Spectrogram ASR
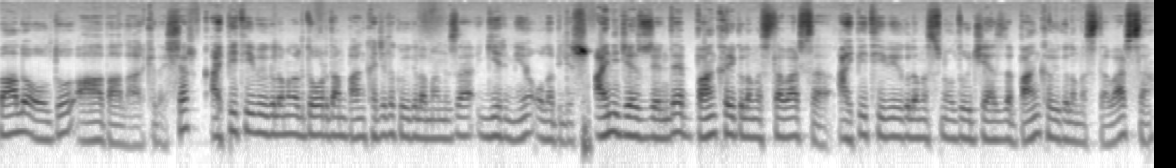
bağlı olduğu ağa bağlı arkadaşlar. IPTV uygulamaları doğrudan bankacılık uygulamanıza girmiyor olabilir. Aynı cihaz üzerinde banka uygulaması da varsa, IPTV uygulamasının olduğu cihazda banka uygulaması da varsa,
